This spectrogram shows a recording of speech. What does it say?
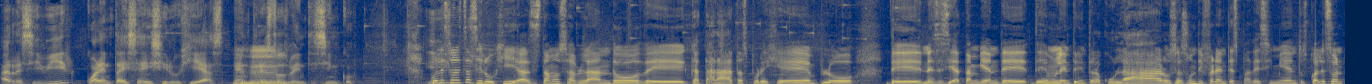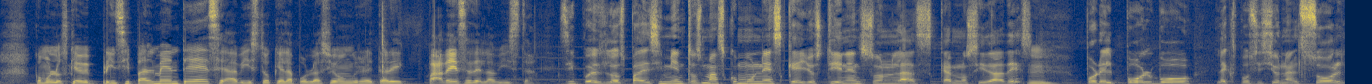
a recibir 46 cirugías entre estos 25. ¿Cuáles Y- son estas cirugías? Estamos hablando de cataratas, por ejemplo, de necesidad también de, de un lente intraocular, o sea, son diferentes padecimientos. ¿Cuáles son como los que principalmente se ha visto que la población hereditaria padece de la vista? Sí, pues los padecimientos más comunes que ellos tienen son las carnosidades Mm. Por el polvo, la exposición al sol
